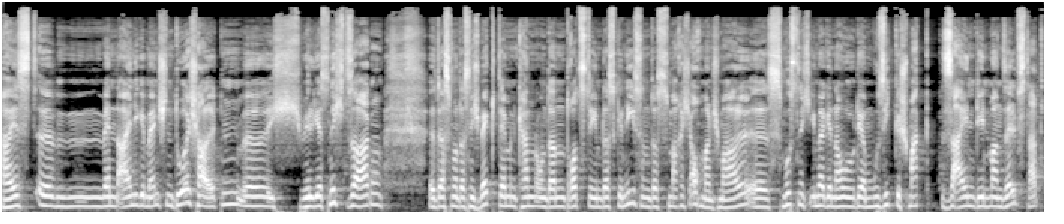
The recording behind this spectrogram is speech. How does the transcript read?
Heißt, ähm, wenn einige Menschen durchhalten, äh, ich will jetzt nicht sagen, dass man das nicht wegdämmen kann und dann trotzdem das genießen. Das mache ich auch manchmal. Es muss nicht immer genau der Musikgeschmack sein, den man selbst hat.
